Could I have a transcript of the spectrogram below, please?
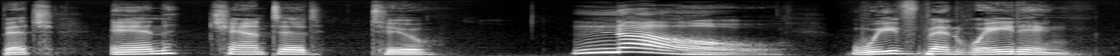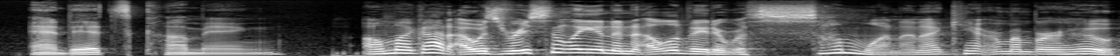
bitch? Enchanted 2. No. We've been waiting and it's coming. Oh my god! I was recently in an elevator with someone, and I can't remember who,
